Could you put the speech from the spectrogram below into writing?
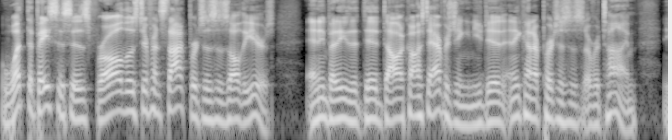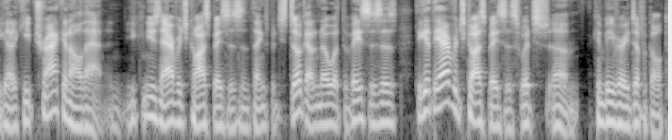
what the basis is for all those different stock purchases all the years. Anybody that did dollar cost averaging and you did any kind of purchases over time, you got to keep tracking all that. And you can use average cost basis and things, but you still got to know what the basis is to get the average cost basis, which um, can be very difficult.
